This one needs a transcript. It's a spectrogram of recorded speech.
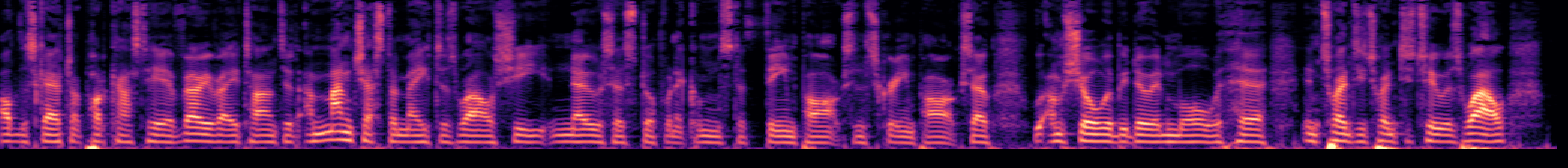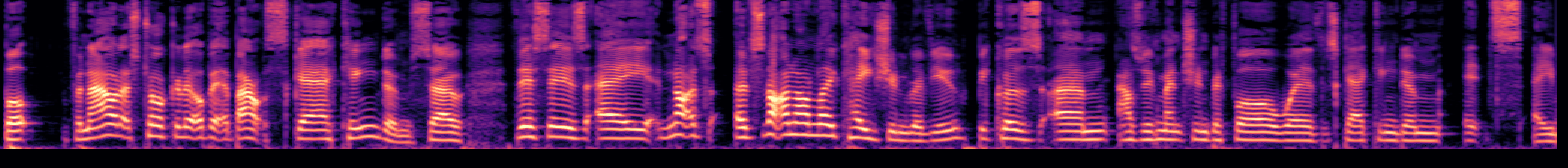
of the Scare Track podcast here, very very talented, and Manchester mate as well. She knows her stuff when it comes to theme parks and screen parks. So I'm sure we'll be doing more with her in 2022 as well. But for now, let's talk a little bit about Scare Kingdom. So this is a not it's not an on location review because um, as we've mentioned before with Scare Kingdom, it's a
